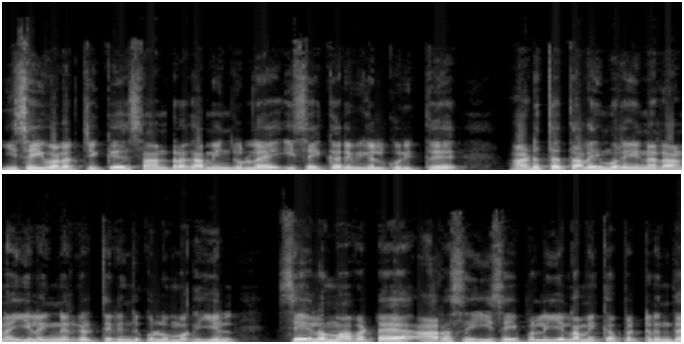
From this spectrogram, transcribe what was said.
இசை வளர்ச்சிக்கு சான்றாக அமைந்துள்ள இசைக்கருவிகள் குறித்து அடுத்த தலைமுறையினரான இளைஞர்கள் தெரிந்து கொள்ளும் வகையில் சேலம் மாவட்ட அரசு இசைப்பள்ளியில் அமைக்கப்பட்டிருந்த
